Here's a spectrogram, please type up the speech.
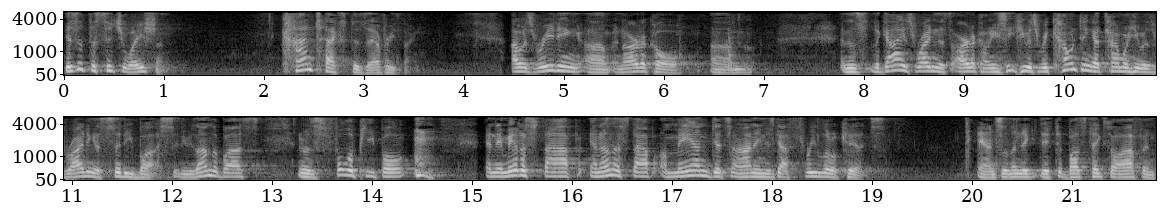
is it the situation? Context is everything. I was reading um, an article, um, and this, the guy is writing this article, and he, he was recounting a time when he was riding a city bus. And he was on the bus, and it was full of people, and they made a stop, and on the stop, a man gets on, and he's got three little kids. And so then they, the bus takes off and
